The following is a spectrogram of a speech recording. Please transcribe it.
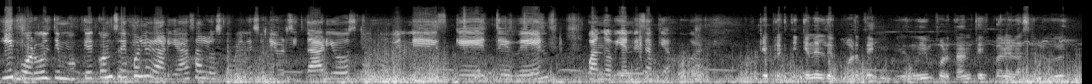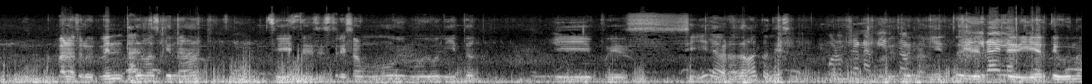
Y por último, ¿qué consejo le darías a los jóvenes universitarios o jóvenes que te ven cuando vienes aquí a jugar? Que practiquen el deporte, es muy importante para la salud, para la salud mental más que nada. Sí, te desestresa muy, muy bonito. Y pues sí, la verdad, con eso. Por Un entrenamiento. entrenamiento, Ir divier- te adelante. divierte uno.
